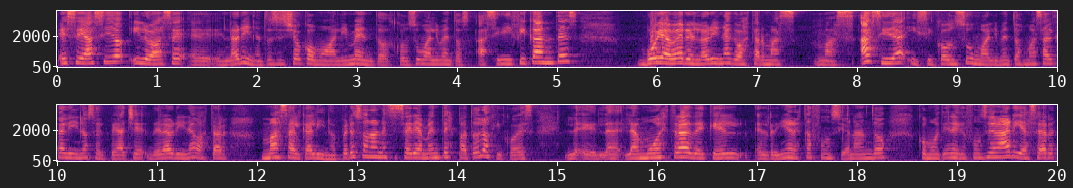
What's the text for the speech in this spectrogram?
ese ácido y lo hace eh, en la orina. Entonces yo como alimentos, consumo alimentos acidificantes, voy a ver en la orina que va a estar más, más ácida y si consumo alimentos más alcalinos, el pH de la orina va a estar más alcalino. Pero eso no necesariamente es patológico, es la, muestra de que el, riñón está funcionando como tiene que funcionar y hacer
